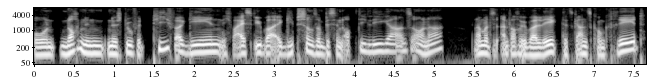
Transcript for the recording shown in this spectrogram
und noch eine, eine Stufe tiefer gehen. Ich weiß, überall gibt es schon so ein bisschen Opti-Liga und so, ne? Und haben uns einfach überlegt, jetzt ganz konkret,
